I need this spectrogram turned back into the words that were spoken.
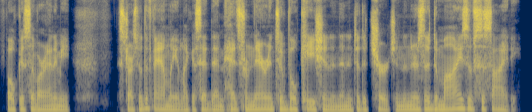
focus of our enemy. It starts with the family, and like I said, then heads from there into vocation, and then into the church, and then there's the demise of society.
